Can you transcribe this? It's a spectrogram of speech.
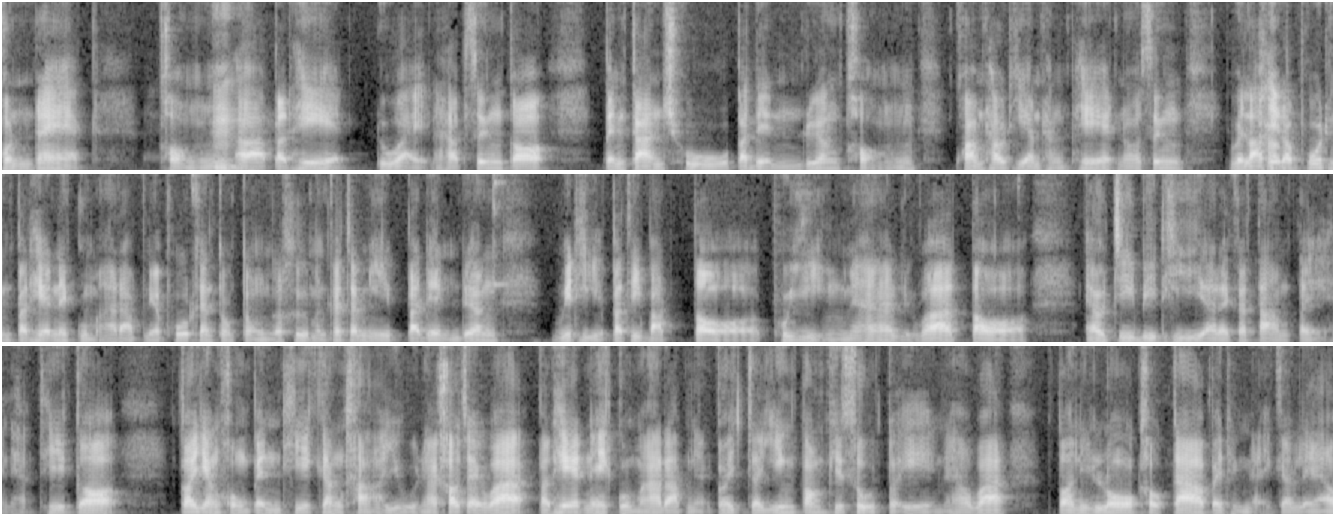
คนแรกของอืมอ่าประเทศด้วยนะครับ ซึ่งก็เป็นการชูประเด็นเรื่องของความเท่าเทียมทางเพศเนาะซึ่งเวลาที่เราพูดถึงประเทศในกลุ่มอาหรับเนี่ยพูดกันตรงๆ ก็คือมันก็จะมีประเด็นเรื่อง วิถีปฏิบัติต่อผู้หญิงนะฮะหรือว่าต่อ LGBT อะไรก็ตามแต่เนี่ยที่ก็ก็ยังคงเป็นที่กังขาอยู่นะ เข้าใจว่าประเทศในกลุ่มอาหรับเนี่ยก็จะยิ่งต้องพิสูจน์ตัวเองนะฮะว่าตอนนี้โลกเขาก้าวไปถึงไหนกันแล้ว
